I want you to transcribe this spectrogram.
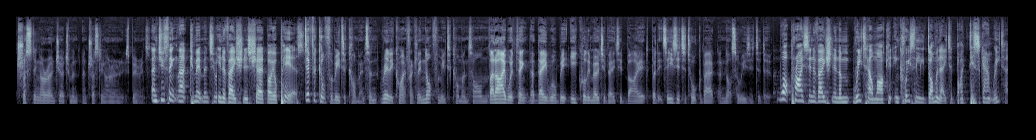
trusting our own judgment and trusting our own experience. And do you think that commitment to innovation is shared by your peers? Difficult for me to comment, and really, quite frankly, not for me to comment on. But I would think that they will be equally motivated by it, but it's easy to talk about and not so easy to do. What price innovation in a retail market increasingly dominated by discount retail?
